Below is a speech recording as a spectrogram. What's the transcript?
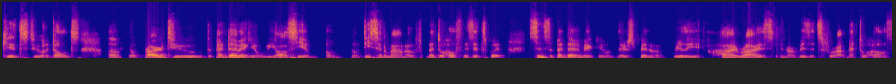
kids to adults. Um, you know, prior to the pandemic, you know, we all see a, a you know, decent amount of mental health visits, but since the pandemic, you know, there's been a really high rise in our visits for our mental health.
